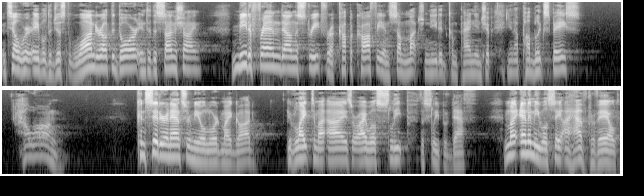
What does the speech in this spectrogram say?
until we're able to just wander out the door into the sunshine, meet a friend down the street for a cup of coffee and some much needed companionship in a public space? How long? Consider and answer me, O Lord my God. Give light to my eyes, or I will sleep the sleep of death. My enemy will say, I have prevailed.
